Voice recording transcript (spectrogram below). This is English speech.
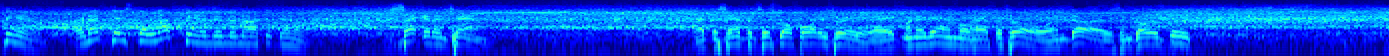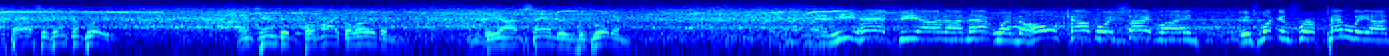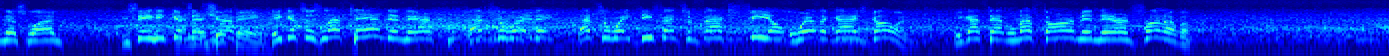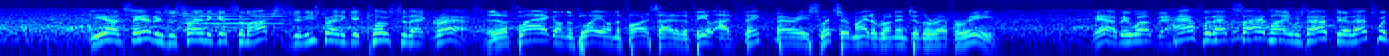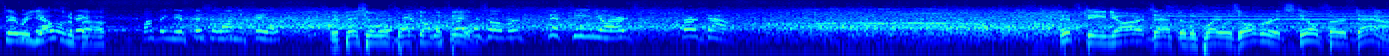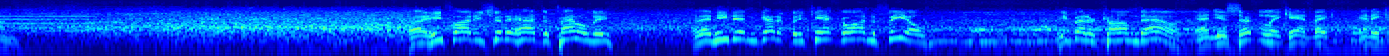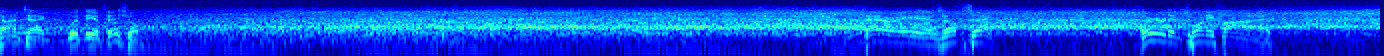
hand, or in that case, the left hand in to knock it down. Second and 10. At the San Francisco 43, Aikman again will have to throw and does and goes deep. The pass is incomplete. Intended for Michael Irvin. And Deion Sanders is with him. And he had Deion on that one. The whole Cowboy sideline is looking for a penalty on this one. You see, he gets his left. Be. He gets his left hand in there. That's the way they. That's the way defensive backs feel where the guy's going. He got that left arm in there in front of him. Deion Sanders is trying to get some oxygen. He's trying to get close to that grass. There's a flag on the play on the far side of the field. I think Barry Switzer might have run into the referee. Yeah, but well, half of that sideline was out there. That's what they were yelling about. Bumping the official on the field. The official was bumped on the, the field. was over. 15 yards. Third down. 15 yards after the play was over. It's still third down. Uh, he thought he should have had the penalty, and then he didn't get it, but he can't go on the field. He better calm down. And you certainly can't make any contact with the official. Barry is upset. Third and 25.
